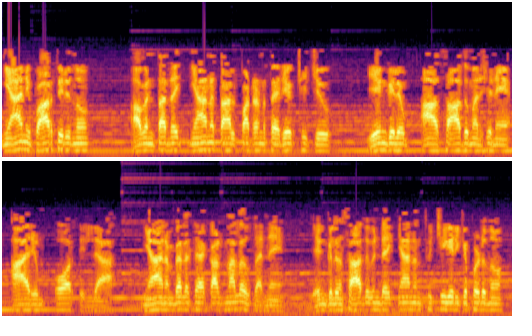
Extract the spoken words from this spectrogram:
ജ്ഞാനി പാർത്തിരുന്നു. അവൻ തന്റെ ജ്ഞാനത്താൽ പട്ടണത്തെ രക്ഷിച്ചു. എങ്കിലും ആ സാധു മനുഷ്യനെ ആരും ഓർത്തില്ല. ജ്ഞാനം ബലത്തേക്കാൾ നല്ലതു തന്നെ എങ്കിലും സാധുവിന്റെ ജ്ഞാനം തുച്ഛീകരിക്കപ്പെടുന്നു.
